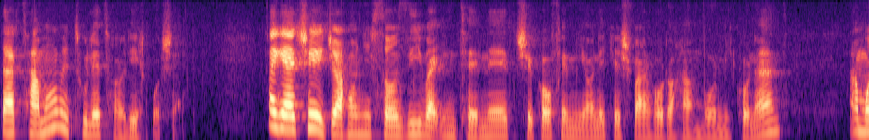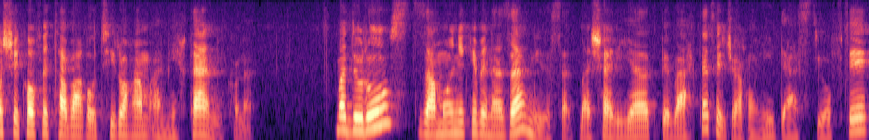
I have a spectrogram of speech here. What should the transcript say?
در تمام طول تاریخ باشد. اگرچه جهانی سازی و اینترنت شکاف میان کشورها را هموار می کنند اما شکاف طبقاتی را هم عمیقتر می کنند و درست زمانی که به نظر می رسد بشریت به وحدت جهانی دست یافته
